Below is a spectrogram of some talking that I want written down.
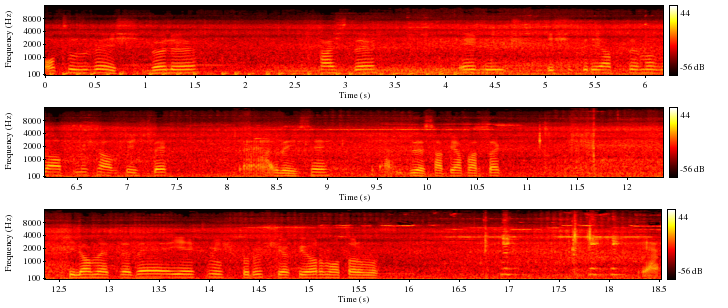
35 bölü kaçtı? 53 eşittir yaptığımız 66 işte neredeyse yani hesap yaparsak kilometrede 70 kuruş yakıyor motorumuz. Yani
